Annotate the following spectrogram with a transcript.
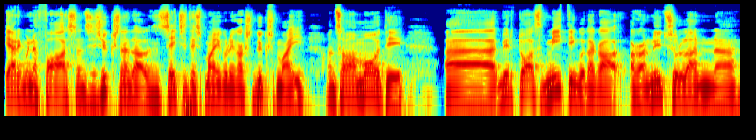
järgmine faas on siis üks nädal, see on seitseteist mai kuni kakskümmend üks mai, on samamoodi äh, virtuaalsed miitingud, aga, aga nüüd sul on äh,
